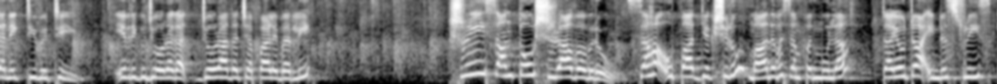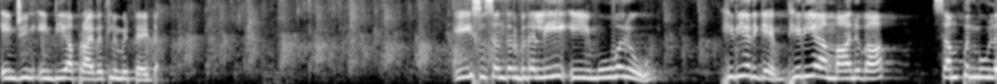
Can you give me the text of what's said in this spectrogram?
ಕನೆಕ್ಟಿವಿಟಿ. ಇವರಿಗೂ ಜೋರಾಗ, ಜೋರಾದ ಚಪ್ಪಾಳೆ ಬರಲಿ. ಶ್ರೀ ಸಂತೋಷ್ ರಾವ್ ಅವರು, ಸಹ ಉಪಾಧ್ಯಕ್ಷರು ಮಾನವ ಸಂಪನ್ಮೂಲ Toyota Industries engine India private limited ಈ ಸುಸಂದರ್ಭದಲ್ಲಿ ಈ ಮೂವರು ಹಿರಿಯರಿಗೆ ಹಿರಿಯ ಮಾನವ ಸಂಪನ್ಮೂಲ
